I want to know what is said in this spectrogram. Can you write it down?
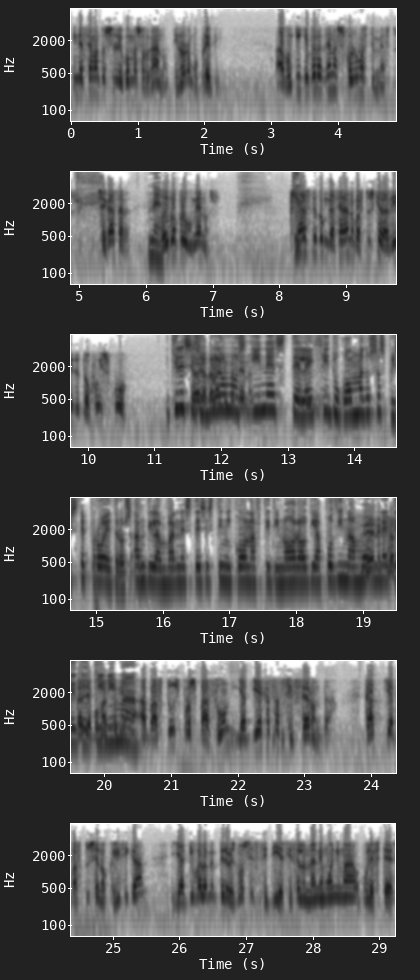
είναι θέμα των συλλογικών μας οργάνων την ώρα που πρέπει. Από εκεί και πέρα δεν ασχολούμαστε με αυτούς. Ξεκάθαρα. Ναι. Το είπα προηγουμένως. Πιάστε τον καθέναν από αυτούς και θα δείτε το who is who. Κύριε Για να Σιζόπουλο, καταλάβει ο όμως καθένας. είναι στελέχη του κόμματος σας που είστε πρόεδρος. Αντιλαμβάνεστε εσείς την εικόνα αυτή την ώρα ότι Δεν αποδυναμώνεται εξαρτάται το από εμάς, κίνημα; Οριάννα. Από αυτούς προσπαθούν γιατί έχασαν συμφέροντα. Κάποιοι από αυτούς ενοχλήθηκαν γιατί βάλαμε περιορισμό στις θητείες. Ήθελαν να είναι μόνιμα βουλευτές,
